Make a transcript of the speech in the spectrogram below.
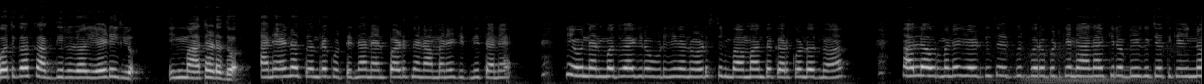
ಬದುಕಕ್ ಆಗ್ದಿರೋ ಹೇಳಿದ್ಲು. ಹಿಂಗ್ ಮಾತಾಡೋದು. ನಾನೇನೋ ತೊಂದ್ರೆ ಕೊಟ್ಟಿದ್ದ ನೆನ್ಪಾಡಿದ್ ನಾನು ಆ ಮನೆಗೆ ಇದ್ನಿ ತಾನೆ. ಇವ್ ನನ್ನ ಮದುವೆ ಆಗಿರೋ ಹುಡುಗಿನ ನೋಡಿಸ್ತೀನಿ ಬಾಮ ಅಂತ ಕರ್ಕೊಂಡೋದ್ನು. ಅಲ್ಲ ಅವ್ರ ಮನೆಗೆ ಎರಡು ದಿವಸ ಇದ್ಬಿಟ್ಟು ಬರೋಬಿಟ್ಟಿಗೆ ನಾನು ಹಾಕಿರೋ ಬೀಗ ಜೊತೆಗೆ ಇನ್ನೂ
